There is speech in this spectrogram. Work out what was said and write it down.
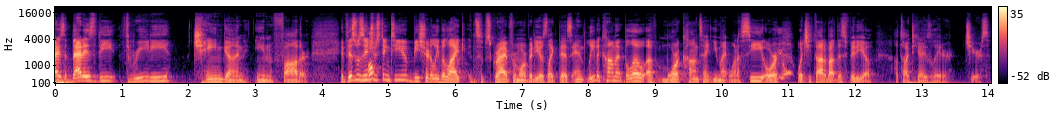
Guys, that is the 3D chain gun in Father. If this was oh. interesting to you, be sure to leave a like and subscribe for more videos like this, and leave a comment below of more content you might want to see or what you thought about this video. I'll talk to you guys later. Cheers.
